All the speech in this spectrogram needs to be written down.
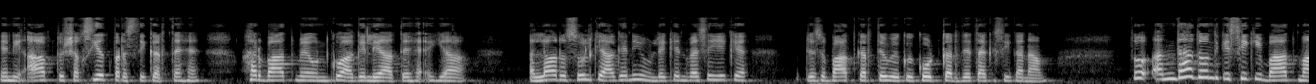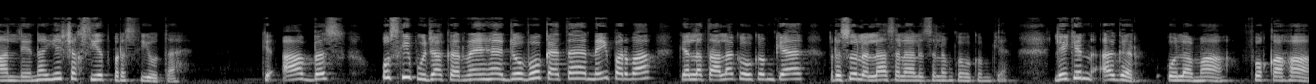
یعنی آپ تو شخصیت پرستی کرتے ہیں، ہر بات میں ان کو آگے لے آتے ہیں یا اللہ اور رسول کے آگے نہیں ہوں، لیکن ویسے یہ کہ جیسے بات کرتے ہوئے کوئی کوٹ کر دیتا ہے کسی کا نام۔ تو اندھا دھند کسی کی بات مان لینا یہ شخصیت پرستی ہوتا ہے کہ آپ بس اس کی پوجا کر رہے ہیں جو وہ کہتا ہے نہیں پرواہ کہ اللہ تعالیٰ کا حکم کیا ہے، رسول اللہ صلی اللہ علیہ وسلم کا حکم کیا ہے۔ لیکن اگر علماء فقہ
